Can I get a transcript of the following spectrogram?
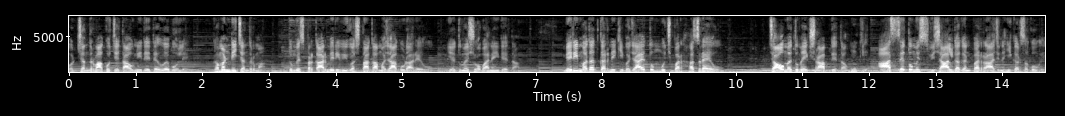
और चंद्रमा को चेतावनी देते हुए बोले, घमंडी चंद्रमा तुम इस प्रकार मेरी व्यवस्था का मज़ाक उड़ा रहे हो। यह तुम्हें शोभा नहीं देता। मेरी मदद करने की बजाय तुम मुझ पर हंस रहे हो। जाओ, मैं तुम्हें एक श्राप देता हूँ कि आज से तुम इस विशाल गगन पर राज नहीं कर सकोगे।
